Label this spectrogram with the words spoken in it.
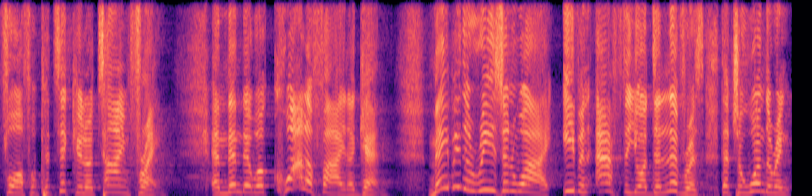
for a particular time frame and then they were qualified again. Maybe the reason why, even after your deliverance, that you're wondering,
